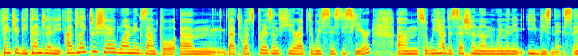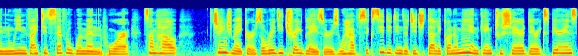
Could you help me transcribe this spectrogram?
Thank you, Gitanjali. I'd like to share one example um, that was present here at the WSIS this year. Um, so we had a session on women in e-business, and we invited several women who are somehow changemakers, already trailblazers who have succeeded in the digital economy and came to share their experience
